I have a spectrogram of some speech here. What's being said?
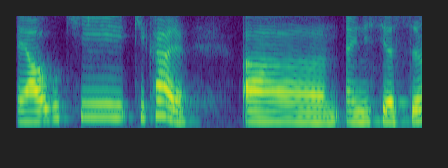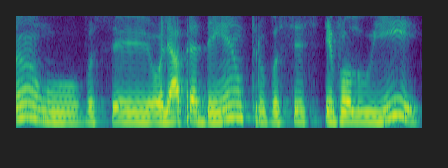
é algo que, que cara, a, a iniciação, você olhar para dentro, você evoluir,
